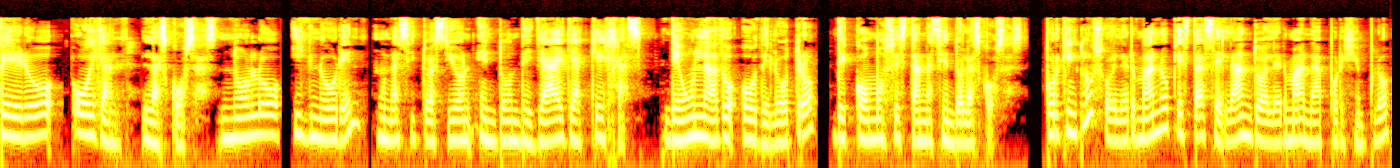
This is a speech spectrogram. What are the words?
pero oigan las cosas, no lo ignoren una situación en donde ya haya quejas de un lado o del otro de cómo se están haciendo las cosas. Porque incluso el hermano que está celando a la hermana, por ejemplo,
